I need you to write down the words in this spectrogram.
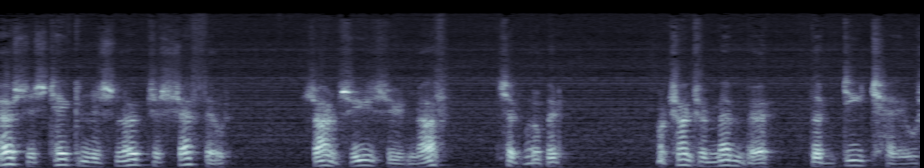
Main. Percy's taken this load to Sheffield. Sounds easy enough, said Wilbert. I'm trying to remember the details.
